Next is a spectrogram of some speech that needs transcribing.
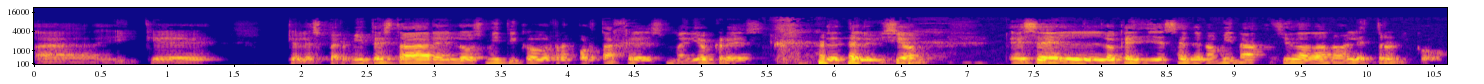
eh, y que, les permite estar en los míticos reportajes mediocres de televisión es el, lo que se denomina ciudadano electrónico,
